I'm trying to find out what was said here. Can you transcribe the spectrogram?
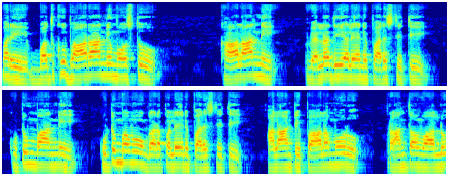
మరి బతుకు భారాన్ని మోస్తూ కాలాన్ని వెళ్ళదీయలేని పరిస్థితి కుటుంబాన్ని కుటుంబము గడపలేని పరిస్థితి. అలాంటి పాలమూరు ప్రాంతం వాళ్ళు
